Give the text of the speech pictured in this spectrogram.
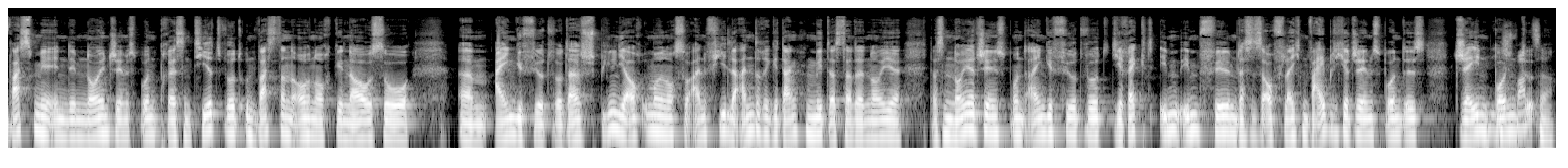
was mir in dem neuen James Bond präsentiert wird und was dann auch noch genau so ähm, eingeführt wird. Da spielen ja auch immer noch so an viele andere Gedanken mit, dass da der neue, dass ein neuer James Bond eingeführt wird, direkt im, im Film, dass es auch vielleicht ein weiblicher James Bond ist, Jane Bond. Schwarzer.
